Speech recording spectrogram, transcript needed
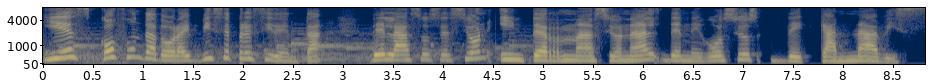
y es cofundadora y vicepresidenta de la Asociación Internacional de Negocios de Cannabis.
